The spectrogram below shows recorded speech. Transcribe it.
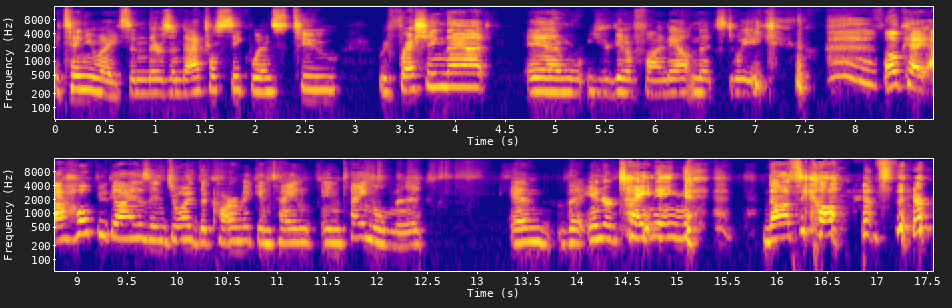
attenuates, and there's a natural sequence to refreshing that, and you're going to find out next week. okay, I hope you guys enjoyed the karmic entang- entanglement and the entertaining Nazi comments there.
